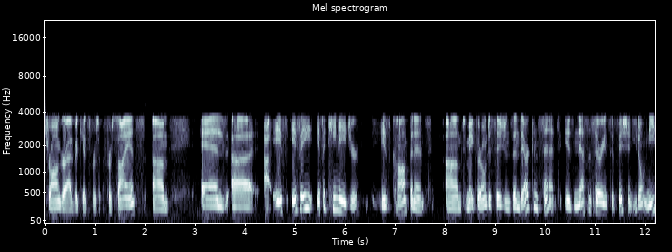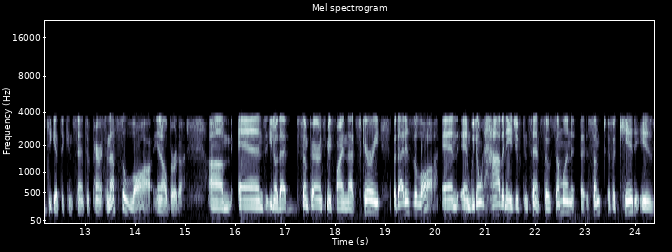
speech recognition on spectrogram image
stronger advocates for for science. Um, and uh, if if a if a teenager is competent um, to make their own decisions, and their consent is necessary and sufficient. You don't need to get the consent of parents, and that's the law in Alberta. Um, and you know that some parents may find that scary, but that is the law, and and we don't have an age of consent. So someone, uh, some if a kid is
